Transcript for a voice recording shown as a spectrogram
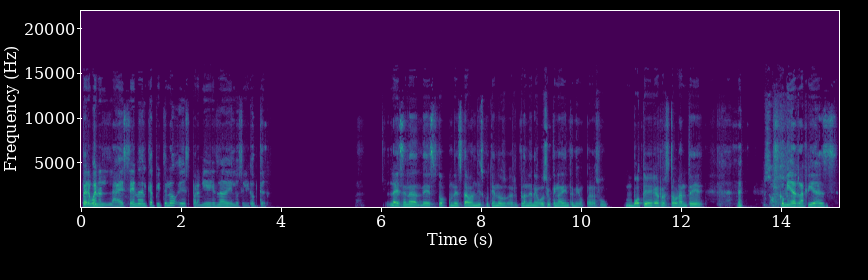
Pero bueno, la escena del capítulo es para mí es la de los helicópteros. La escena de esto donde estaban discutiendo el plan de negocio que nadie entendió para su bote restaurante. Comidas rápidas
